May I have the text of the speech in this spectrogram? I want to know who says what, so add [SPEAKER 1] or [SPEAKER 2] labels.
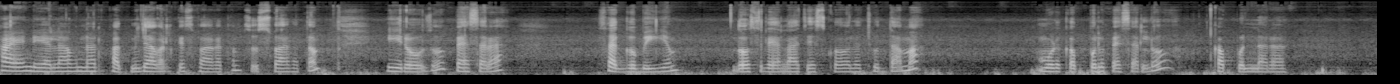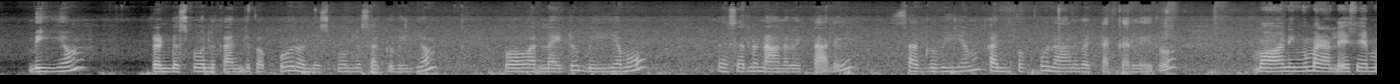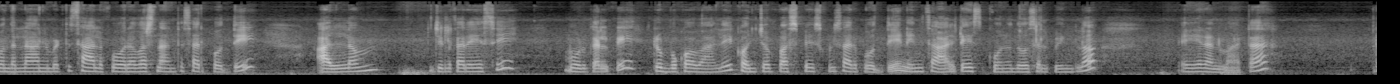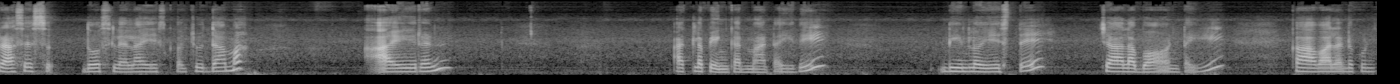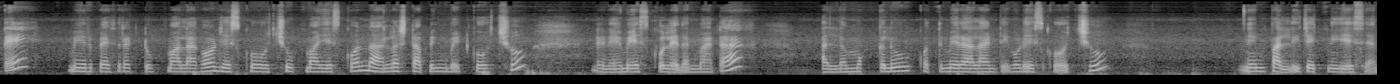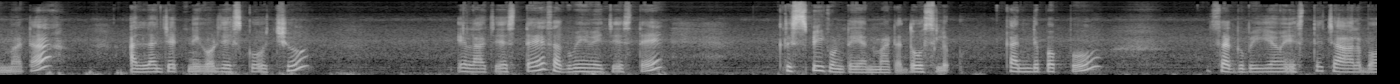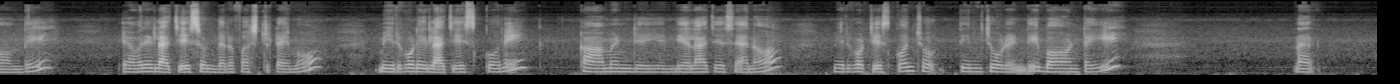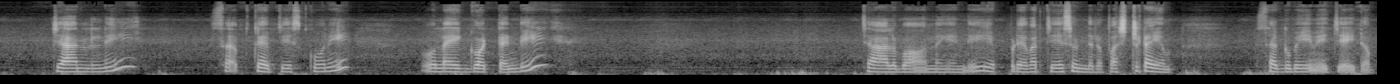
[SPEAKER 1] Hi అండి ఎలా ఉన్నారు? పద్మజావల్కి స్వాగతం సుస్వాగతం. ఈరోజు పెసర సగ్గు బియ్యం దోశలు ఎలా చేసుకోవాలో చూద్దామా? మూడు కప్పులు పెసర్లు కప్పున్నర బియ్యం రెండు స్పూన్లు కందిపప్పు రెండు స్పూన్లు సగ్గు బియ్యం. ఓవర్ నైట్ బియ్యము పెసర్లు నానబెట్టాలి. సగ్గు బియ్యం కందిపప్పు నానబెట్టక్కర్లేదు. మార్నింగ్ మనం లేసే ముందర నానబెట్టి చాలా ఫోర్ అవర్స్ నానితే సరిపోద్ది. అల్లం జీలకర్ర వేసి మూడు కలిపి రుబ్బుకోవాలి. కొంచెం పసుపు వేసుకుని సరిపోద్ది. నేను సాల్ట్ వేసుకోను దోశల పిండిలో. వేయనమాట ప్రాసెస్ దోశలు ఎలా వేసుకోవాలి చూద్దామా? ఐరన్ అట్ల పెంక్ అనమాట ఇది. దీనిలో వేస్తే చాలా బాగుంటాయి. కావాలనుకుంటే మీరు పెసరట్టు ఉప్మా లాగా కూడా చేసుకోవచ్చు. ఉప్మా చేసుకొని దానిలో స్టఫింగ్ పెట్టుకోవచ్చు. నేనేం వేసుకోలేదన్నమాట. అల్లం ముక్కలు కొత్తిమీర అలాంటివి కూడా వేసుకోవచ్చు. నేను పల్లీ చట్నీ చేసాను అనమాట అల్లం చట్నీ కూడా చేసుకోవచ్చు. ఇలా చేస్తే సగ్గుబియ్యం చేస్తే క్రిస్పీగా ఉంటాయి అన్నమాట దోశలు. కందిపప్పు సగ్గుబియ్యం వేస్తే చాలా బాగుంది. ఎవరు ఇలా చేసి ఉండరు ఫస్ట్ టైము. మీరు కూడా ఇలా చేసుకొని కామెంట్ చేయండి ఎలా చేశానో. మీరు కూడా చేసుకొని చూ తిని చూడండి బాగుంటాయి. నా ఛానల్ని సబ్స్క్రైబ్ చేసుకొని ఓ లైక్ కొట్టండి. చాలా బాగున్నాయండి. ఎప్పుడు ఎవరు చేసి ఉండరు. ఫస్ట్ టైం సగ్గుబియ్యం వేసి చేయటం.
